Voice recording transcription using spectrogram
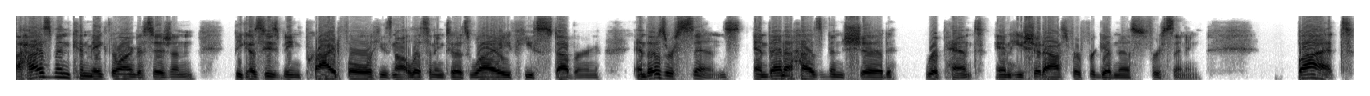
A husband can make the wrong decision because he's being prideful, he's not listening to his wife, he's stubborn, and those are sins. And then a husband should repent and he should ask for forgiveness for sinning. But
